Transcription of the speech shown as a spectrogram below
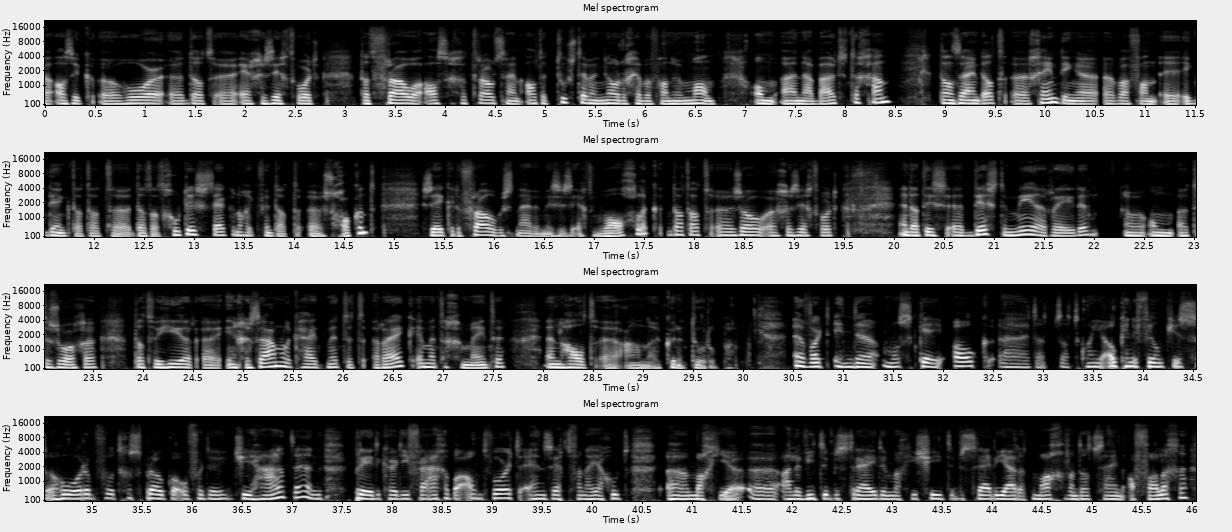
als ik hoor uh, dat uh, er gezegd wordt dat vrouwen als ze getrouwd zijn altijd toestemming nodig hebben van hun man om naar buiten te gaan. Dan zijn dat geen dingen waarvan ik denk dat dat, dat dat goed is. Sterker nog, ik vind dat schokkend. Zeker de vrouwenbesnijdenis is echt walgelijk dat dat zo gezegd wordt. En dat is des te meer reden uh, om uh, te zorgen dat we hier uh, in gezamenlijkheid met het Rijk en met de gemeente een halt aan kunnen toeroepen. Er wordt in de moskee ook, dat, dat kon je ook in de filmpjes horen, bijvoorbeeld gesproken over de jihad. Hè, een prediker die vragen beantwoordt en zegt van nou ja goed, mag je Alewieten bestrijden, mag je Shiiten bestrijden? Ja dat mag, want dat zijn afvalligen.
